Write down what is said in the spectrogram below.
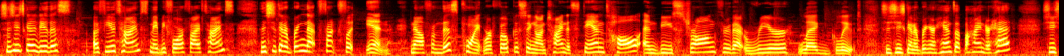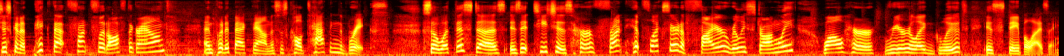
So she's gonna do this a few times, maybe four or five times. Then she's gonna bring that front foot in. Now from this point, we're focusing on trying to stand tall and be strong through that rear leg glute. So she's gonna bring her hands up behind her head. She's just gonna pick that front foot off the ground and put it back down. This is called tapping the brakes. So what this does is it teaches her front hip flexor to fire really strongly while her rear leg glute is stabilizing.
